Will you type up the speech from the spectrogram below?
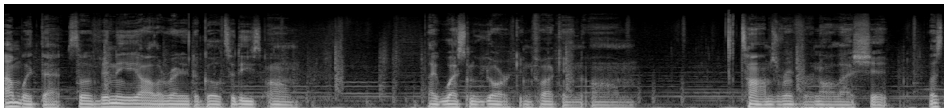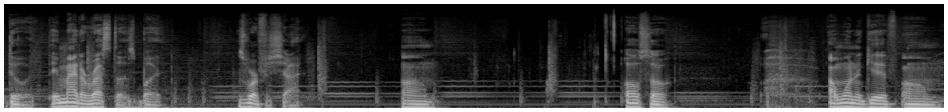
I'm with that. So if any of y'all are ready to go to these um like West New York and fucking um Toms River and all that shit, let's do it. They might arrest us, but it's worth a shot. Um also I want to give um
